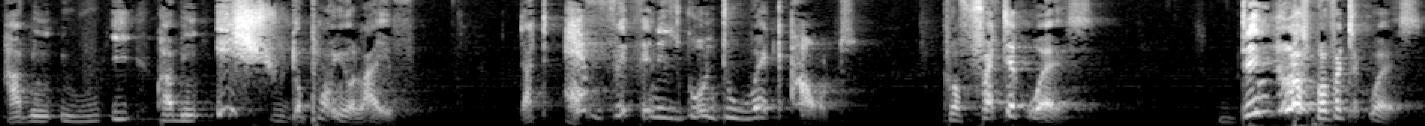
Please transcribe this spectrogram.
have been have been issued upon your life, that everything is going to work out. Prophetic words. Dangerous prophetic words.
